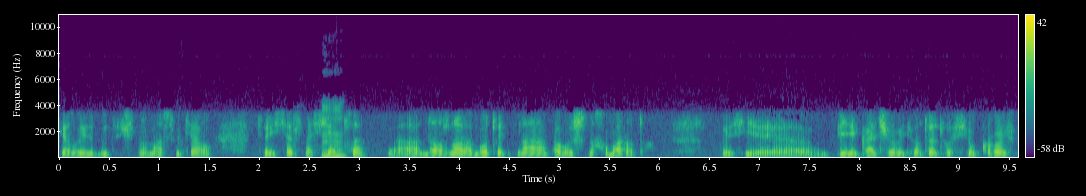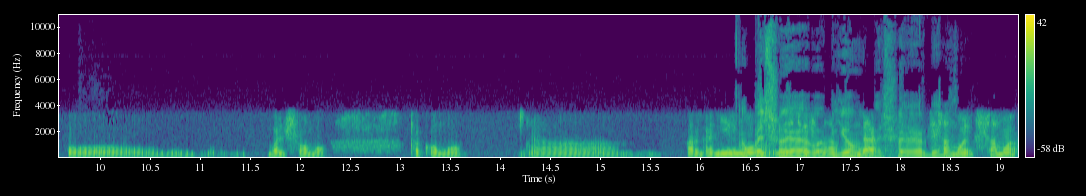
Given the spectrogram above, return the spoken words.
тела, избыточную массу тела, то, естественно, сердце mm-hmm. э, должно работать на повышенных оборотах. То есть э, перекачивать вот эту всю кровь по большому такому э, организму. Ну, большой объем, да, большой организм. Само, само,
